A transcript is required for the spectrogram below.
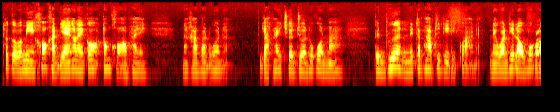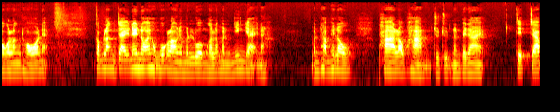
ถ้าเกิดว่ามีข้อขัดแย้งอะไรก็ต้องขออภัยนะคะบ้านอ้วนอยากให้เชิญชวนทุกคนมา เป็นเพื่อนมิตรภาพที่ดีดีกว่าเนี่ยในวันที่เราพวกเรากำลังท้อเนี่ยกำลังใจน้อยๆของพวกเราเนี่ยมันรวมกันแล้วมันยิ่งใหญ่นะมันทำให้เราพาเราผ่านจุดๆนั้นไปได้ เจ็ดจับ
